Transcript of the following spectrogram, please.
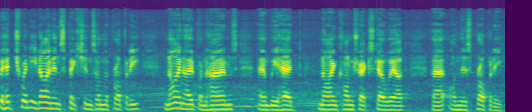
We had 29 inspections on the property, nine open homes, and we had nine contracts go out uh, on this property.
